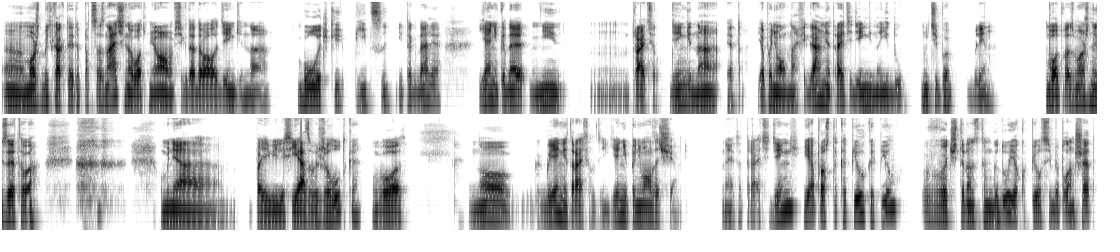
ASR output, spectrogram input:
Э, может быть, как-то это подсознательно. Вот, мне мама всегда давала деньги на булочки, пиццы и так далее. Я никогда не тратил деньги на это. Я понимал, нафига мне тратить деньги на еду? Ну, типа, блин. Вот, возможно, из этого у меня появились язвы желудка, вот. Но как бы я не тратил деньги, я не понимал, зачем на это тратить деньги. Я просто копил, копил. В 2014 году я купил себе планшет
